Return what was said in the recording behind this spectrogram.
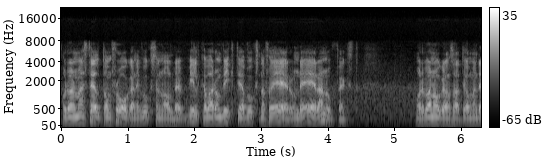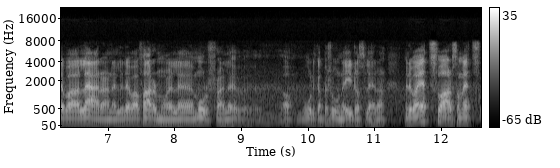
Och då hade man ställt dem frågan i vuxen ålder, vilka var de viktiga vuxna för er under eran uppväxt? Och det var några som sa att ja, men det var läraren eller det var farmor eller morfar eller ja, olika personer, idrottsledaren. Men det var ett svar som ets,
